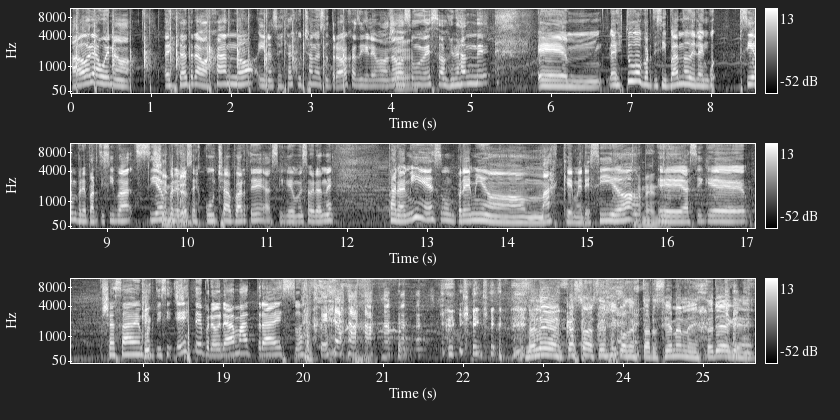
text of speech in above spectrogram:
Ahora, bueno, está trabajando y nos está escuchando en su trabajo, así que le mandamos Sí. un beso grande. Eh, estuvo participando de la encuesta, siempre participa, siempre, Siempre. nos escucha aparte, así que un beso grande. Para mí es un premio más que merecido. Tremendo. Eh, así que ya saben, este programa trae suerte. No le hagan caso a Steffi cuando extorsionan la historia de que.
